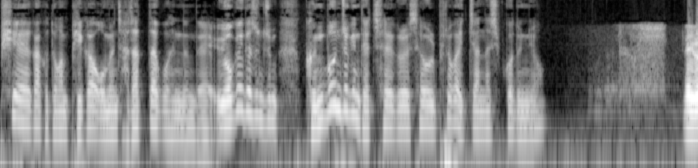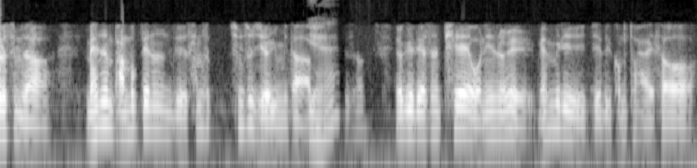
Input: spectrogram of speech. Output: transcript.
피해가 그동안 비가 오면 잦았다고 했는데 여기에 대해서는 좀 근본적인 대책을 세울 필요가 있지 않나 싶거든요. 네 그렇습니다. 매년 반복되는 이제 삼습 침수 지역입니다. 예. 그래서 여기에 대해서는 피해 원인을 면밀히 저희들이 검토해서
